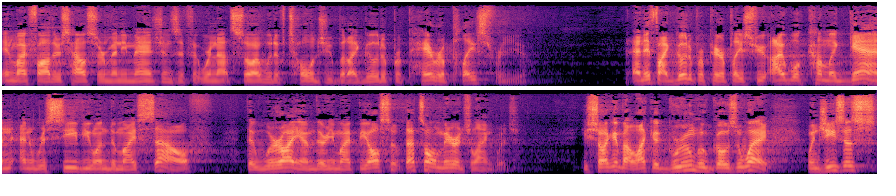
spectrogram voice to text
In my Father's house are many mansions. If it were not so, I would have told you, but I go to prepare a place for you. And if I go to prepare a place for you, I will come again and receive you unto myself, that where I am, there you might be also. That's all marriage language. He's talking about like a groom who goes away. When Jesus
